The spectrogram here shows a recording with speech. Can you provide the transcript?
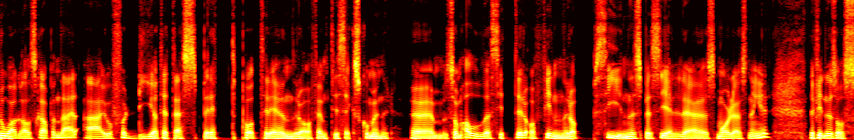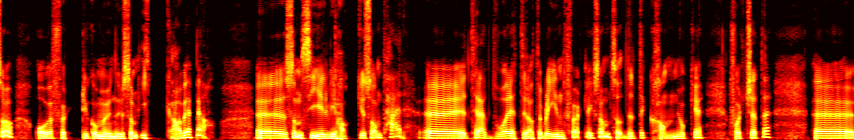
Noe av galskapen der er jo fordi at dette er spredt på 356 kommuner. Som alle sitter og finner opp sine spesielle små løsninger. Det finnes også over 40 kommuner som ikke har BPA. Eh, som sier vi har ikke sånt her, 30 eh, år etter at det ble innført, liksom. Så dette kan jo ikke fortsette. Eh,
